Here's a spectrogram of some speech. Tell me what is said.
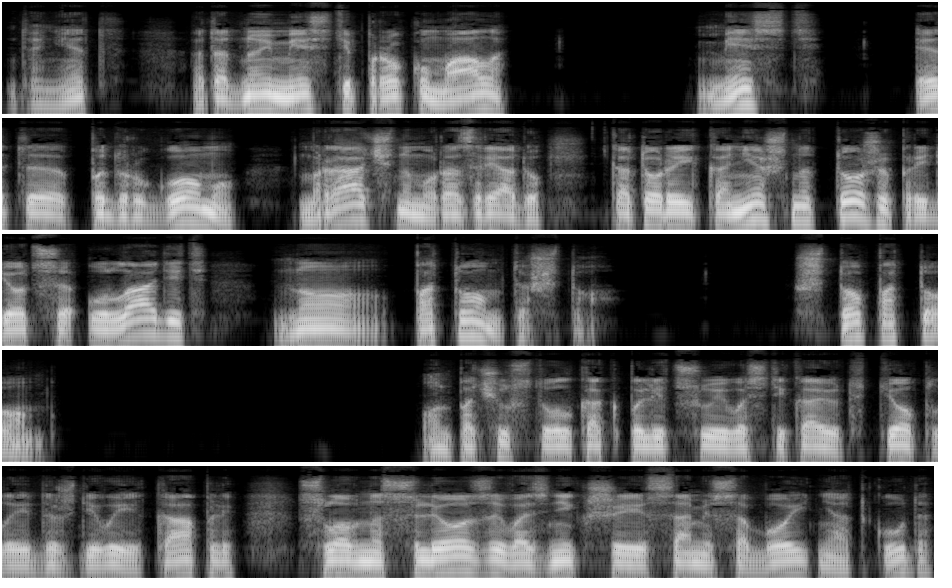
Да нет, от одной мести проку мало. Месть — это по-другому, мрачному разряду, который, конечно, тоже придется уладить, но потом-то что? Что потом? Он почувствовал, как по лицу его стекают теплые дождевые капли, словно слезы, возникшие сами собой ниоткуда.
